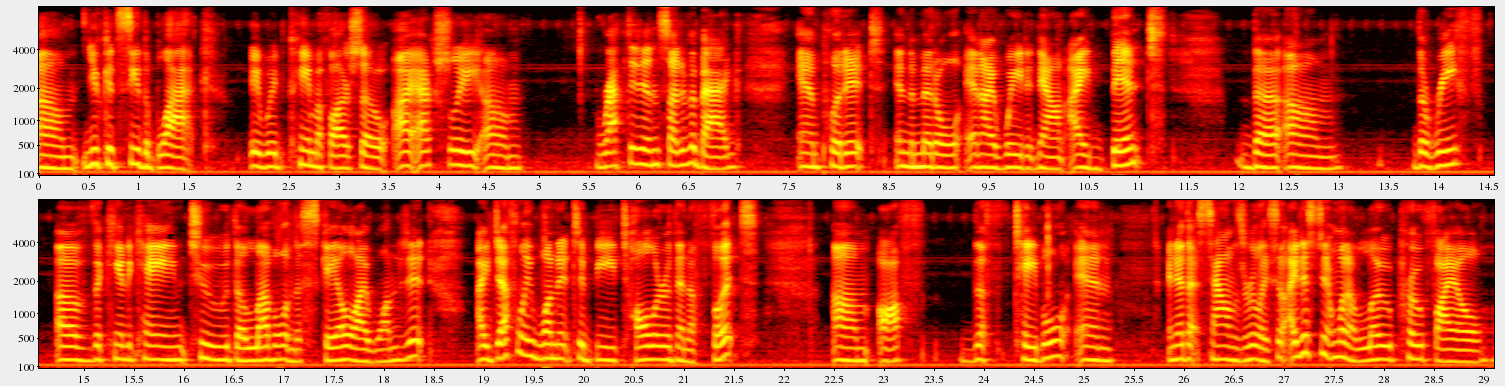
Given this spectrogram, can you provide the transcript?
um, you could see the black. It would camouflage. So I actually um, wrapped it inside of a bag and put it in the middle, and I weighed it down. I bent the um, the wreath of the candy cane to the level and the scale I wanted it. I definitely wanted it to be taller than a foot um, off the table. And I know that sounds really so. I just didn't want a low profile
